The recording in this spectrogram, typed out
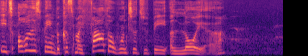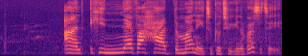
it's always been because my father wanted to be a lawyer, and he never had the money to go to university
